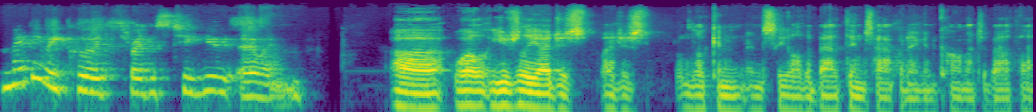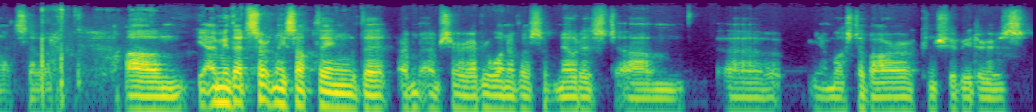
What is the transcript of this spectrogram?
maybe we could throw this to you, Irwin. Uh, well, usually I just I just look and, and, see all the bad things happening and comment about that. So, um, yeah, I mean that's certainly something that I'm, I'm, sure every one of us have noticed. Um, uh, you know, most of our contributors,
